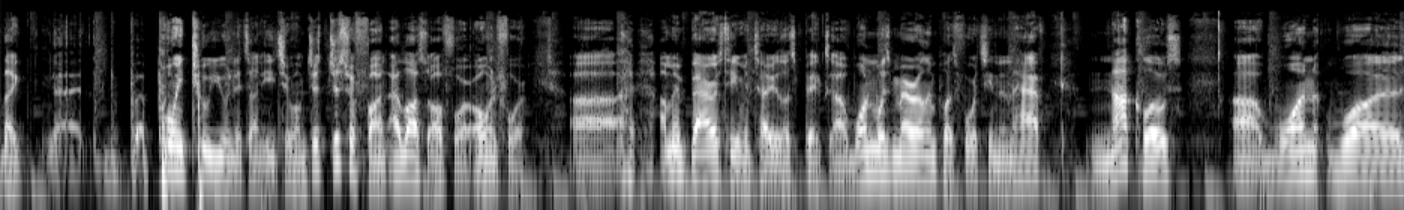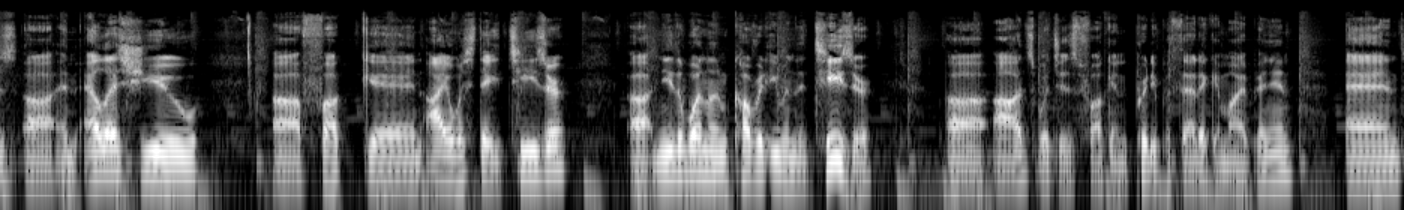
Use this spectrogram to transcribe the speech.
like uh, 0.2 units on each of them just just for fun. I lost all four, 0 and 4. Uh, I'm embarrassed to even tell you those picks. Uh, one was Maryland plus 14 and a half, not close. Uh, one was uh, an LSU uh, fucking Iowa State teaser. neither one of them covered even the teaser odds, which is fucking pretty pathetic in my opinion and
